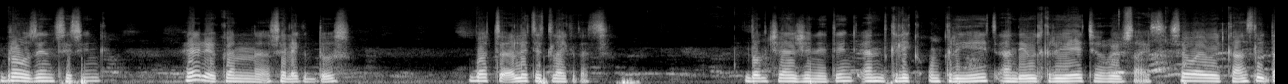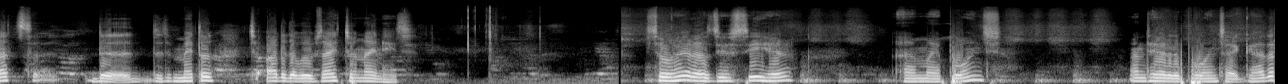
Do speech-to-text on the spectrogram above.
Browsing setting here you can uh, select those but let it like that. Don't change anything and click on create and you will create your website. So I will cancel that's uh, the, the method to add the website to 9h so here as you see here uh, my points. And here are the points I gather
